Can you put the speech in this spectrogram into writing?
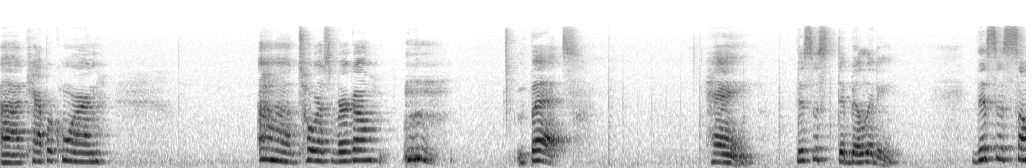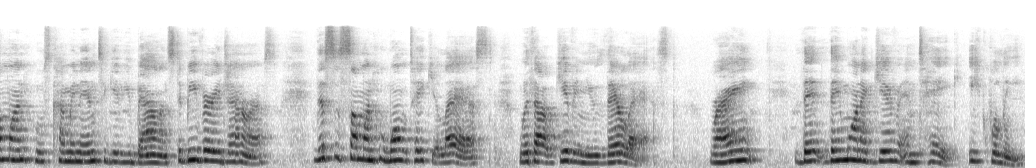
uh, Capricorn, uh, Taurus, Virgo. but, hey, this is stability. This is someone who's coming in to give you balance, to be very generous. This is someone who won't take your last without giving you their last, right? They, they want to give and take equally.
